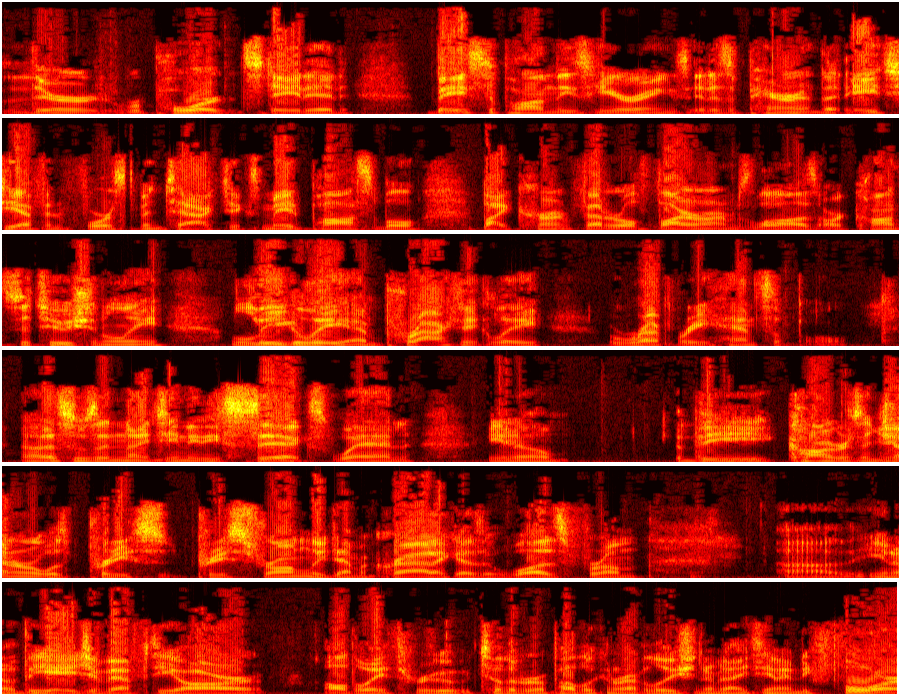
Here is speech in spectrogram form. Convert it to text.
their report stated, based upon these hearings, it is apparent that ATF enforcement tactics made possible by current federal firearms laws are constitutionally, legally, and practically reprehensible. Now, this was in 1986 when, you know, the Congress in general was pretty pretty strongly Democratic as it was from, uh, you know, the age of FDR all the way through to the Republican Revolution of 1994.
